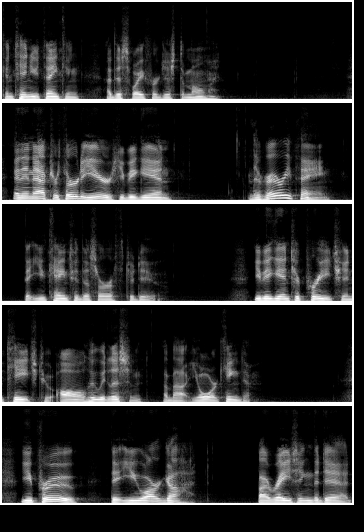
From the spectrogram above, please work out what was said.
Continue thinking of this way for just a moment. And then after 30 years, you begin the very thing that you came to this earth to do. You begin to preach and teach to all who would listen about your kingdom. You prove that you are God by raising the dead.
